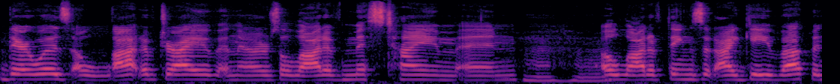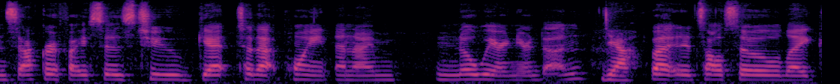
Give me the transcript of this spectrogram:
there was a lot of drive and there was a lot of missed time and mm-hmm. a lot of things that I gave up and sacrifices to get to that point, and I'm nowhere near done. Yeah. But it's also like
